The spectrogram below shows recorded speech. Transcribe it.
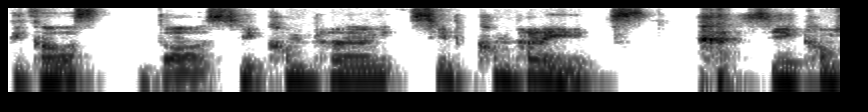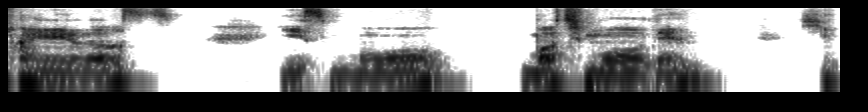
because the C compiler C compiler C compilers is more much more than C++.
